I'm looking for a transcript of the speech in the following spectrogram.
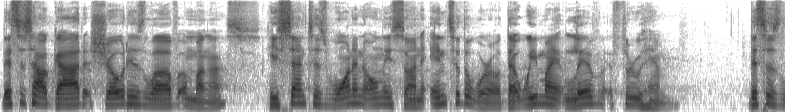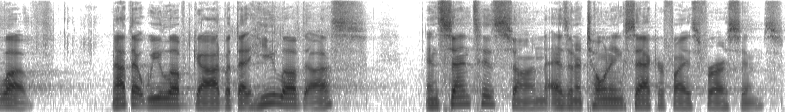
This is how God showed his love among us. He sent his one and only son into the world that we might live through him. This is love. Not that we loved God, but that he loved us and sent his son as an atoning sacrifice for our sins.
